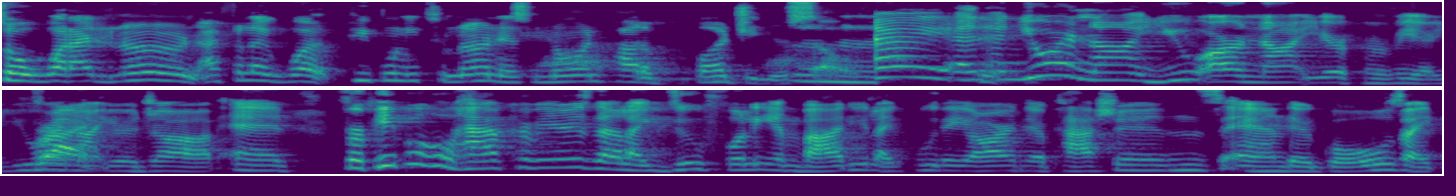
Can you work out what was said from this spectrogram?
So what I learned, I feel like what people need to learn is knowing how to budget yourself. Mm-hmm. Hey, and, and you are not you are not your career. You Right. are not your job. And for people who have careers that like do fully embody like who they are and their passions and their goals, like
